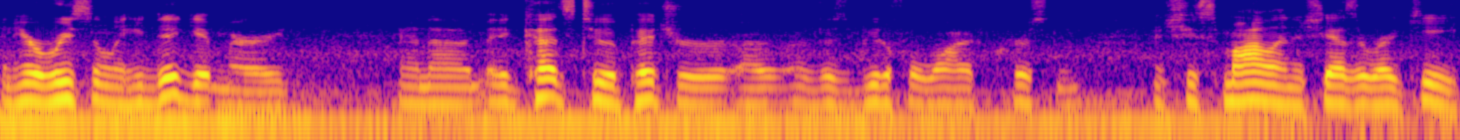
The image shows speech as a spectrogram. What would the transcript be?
And here recently, he did get married, and uh, it cuts to a picture of, of his beautiful wife, Kristen, and she's smiling and she has a red key.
